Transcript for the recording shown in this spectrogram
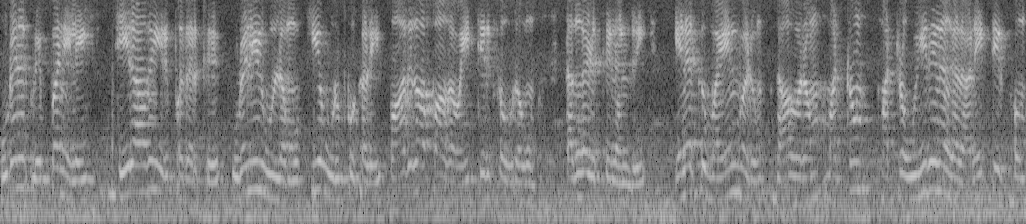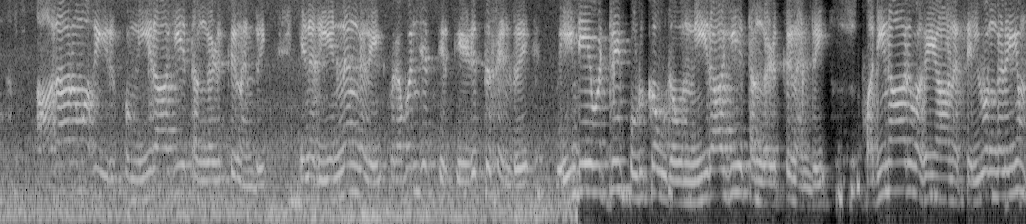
உடல் வெப்பநிலை சீராக இருப்பதற்கு உடலில் உள்ள முக்கிய உறுப்புகளை பாதுகாப்பாக வைத்திருக்க உதவும். தங்களுக்கு நன்றி. எனக்கு பயன்படும் தாவரம் மற்றும் மற்ற உயிரினங்கள் அனைத்திற்கும் ஆதாரமாக இருக்கும் நீராகிய தங்களுக்கு நன்றி. எனது எண்ணங்களை பிரபஞ்சத்திற்கு எடுத்து சென்று வேண்டியவற்றை கொடுக்க உதவும் நீராகிய தங்களுக்கு நன்றி. பதினாறு வகையான செல்வங்களையும்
